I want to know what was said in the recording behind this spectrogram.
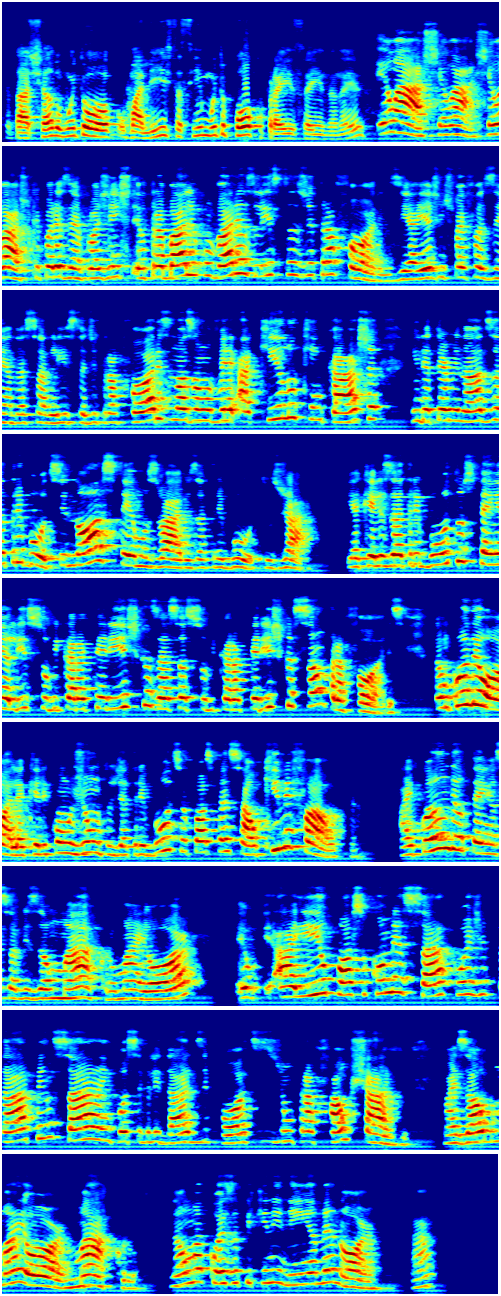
Você está achando muito uma lista assim muito pouco para isso ainda, não é isso? Eu acho, eu acho, eu acho que, por exemplo, a gente, eu trabalho com várias listas de trafores e aí a gente vai fazendo essa lista de trafores e nós vamos ver aquilo que encaixa em determinados atributos. E nós temos vários atributos já. E aqueles atributos têm ali subcaracterísticas, essas subcaracterísticas são trafores. Então, quando eu olho aquele conjunto de atributos, eu posso pensar o que me falta Aí, quando eu tenho essa visão macro maior, eu, aí eu posso começar a cogitar, a pensar em possibilidades, hipóteses de um trafal-chave, mas algo maior, macro, não uma coisa pequenininha, menor, tá?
